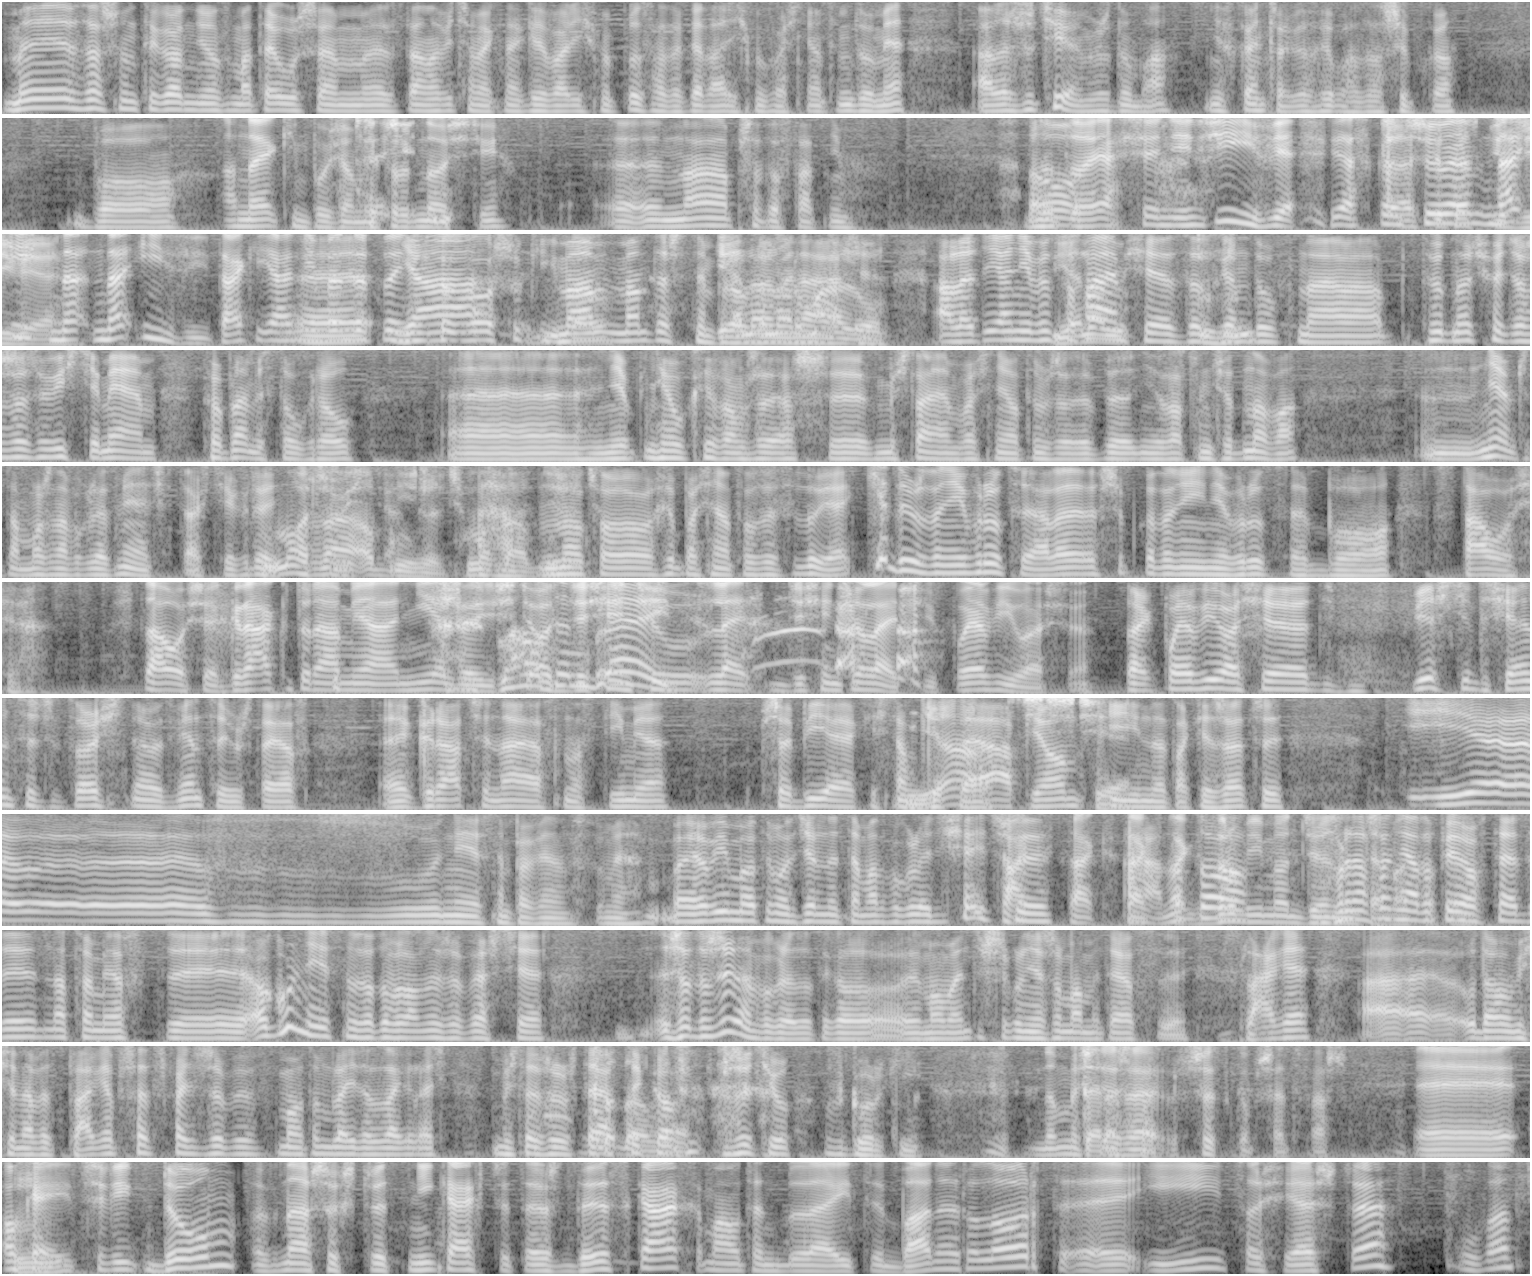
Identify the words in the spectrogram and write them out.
My w zeszłym tygodniu z Mateuszem Zdanowiczem, jak nagrywaliśmy plusa, to gadaliśmy właśnie o tym Dumie, ale rzuciłem już Duma. Nie skończę go chyba za szybko, bo A na jakim poziomie trudności? e, na przedostatnim. No O. to ja się nie dziwię. Ja skończyłem na, dziwię. i, na, na easy, tak? Ja nie E, będę tutaj ja nikogo oszukiwał. Mam, mam też z tym Ja na na, razie. Ale ja nie wycofałem Ja na- się ze Mhm. względów na trudność, chociaż rzeczywiście miałem problemy z tą grą. E, nie, nie ukrywam, że aż e, myślałem właśnie o tym, żeby nie zacząć od nowa. Mm, Nie wiem, czy tam można w ogóle zmieniać w trakcie gry. Można oczywiście. obniżyć, można Aha, obniżyć. no to chyba się na to zdecyduję. Kiedy już do niej wrócę, ale szybko do niej nie wrócę, bo stało się. Stało się. Gra, która miała nie wyjść od Mountain 10 Blade. le, dziesięcioleci. Pojawiła się. Tak, pojawiła się 200 tysięcy czy coś, nawet więcej już teraz e, graczy najazd na Steamie. Przebija jakieś tam GTA, piątki i inne takie rzeczy. Z, nie jestem pewien w sumie. Robimy o tym oddzielny temat w ogóle dzisiaj, Tak, czy... tak, tak, Aha, no tak. Zrobimy oddzielny Wrażenia temat o dopiero wtedy, natomiast e, ogólnie jestem zadowolony, że wreszcie, że dożyłem w ogóle do tego momentu, szczególnie, że mamy teraz e, plagę, a udało mi się nawet plagę przetrwać, żeby w Mountain Blade'a zagrać. Myślę, że już teraz tylko w życiu z górki. No myślę, Teraz że tak. wszystko przetrwasz. E, Okej, Mm. czyli Doom w naszych szczytnikach, czy też dyskach, Mountain Blade Bannerlord e, i coś jeszcze u was?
